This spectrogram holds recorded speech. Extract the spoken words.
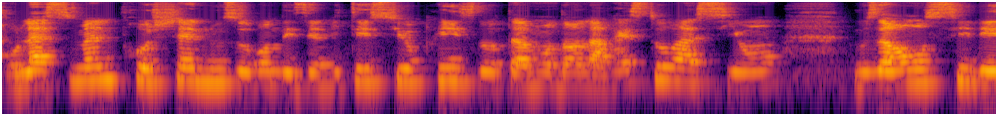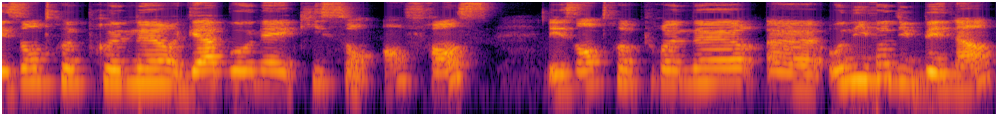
Pour la semaine prochaine, nous aurons des invités surprises, notamment dans la restauration, nous avons aussi des entrepreneurs gabonais qui sont en France, des entrepreneurs euh, au niveau du Bénin,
